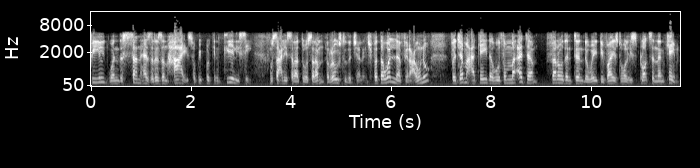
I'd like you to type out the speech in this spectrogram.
field when the sun has risen high so people can clearly see. Musa alayhi salatu wasalam rose to the challenge. فَتَوَلَّى فِرْعَوْنُ فَجَمَعَ كَيْدَهُ ثُمَّ أَتَى Pharaoh then turned away, devised all his plots, and then came.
